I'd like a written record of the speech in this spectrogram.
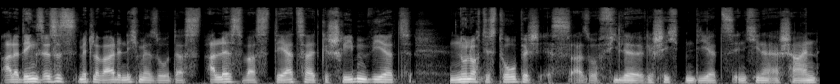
Allerdings ist es mittlerweile nicht mehr so, dass alles, was derzeit geschrieben wird, nur noch dystopisch ist. Also viele Geschichten, die jetzt in China erscheinen,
